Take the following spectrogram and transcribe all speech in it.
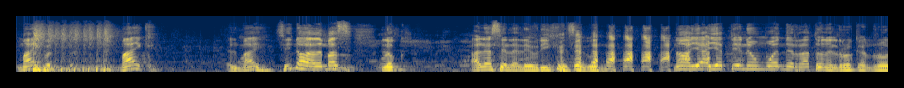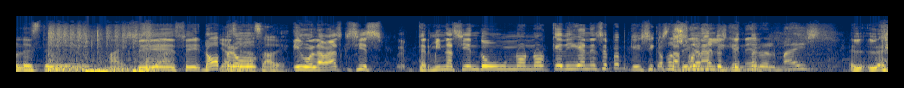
Mike, Mike, el Mike. Sí, no, además, lo, Alias el alebrije, según. No, ya, ya tiene un buen de rato en el rock and roll este Mike. Sí, Ya- sí. No, ya pero se la sabe. digo, la verdad es que sí es termina siendo un honor que digan ese porque sí que ¿Cómo está se llama el sonando ingeniero, el maíz? El-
